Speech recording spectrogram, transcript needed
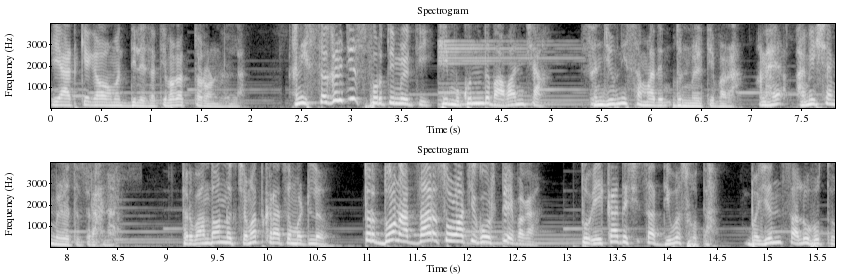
या आटके गावामध्ये दिली जाते बघा तरुणाला आणि सगळी जी स्फूर्ती मिळते ही मुकुंद बाबांच्या संजीवनी समाधीमधून मिळते बघा. आणि हे हमेशा मिळतच राहणार. तर बांधवांनो चमत्काराचं म्हटलं तर दोन हजार सोळाची गोष्ट आहे बघा. तो एकादशीचा दिवस होता. भजन चालू होतं.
